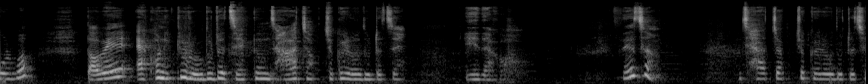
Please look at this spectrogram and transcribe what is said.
করব। তবে এখন একটু রোদ উঠেছে, একদম ঝা চকচকে রোদ উঠেছে। এই দেখো বুঝেছ ঝা চকচকে রোদ উঠেছে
